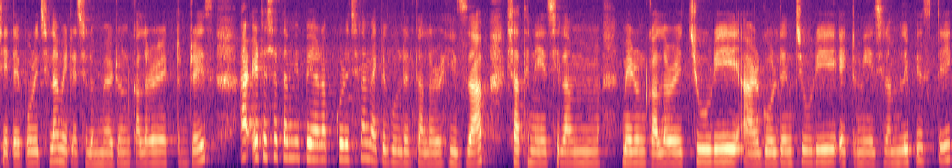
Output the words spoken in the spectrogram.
সেটাই পরেছিলাম। এটা ছিল মেরুন কালারের একটা ড্রেস আর এটার সাথে আমি পেয়ার আপ করেছিলাম একটা গোল্ডেন কালারের হিজাব। সাথে নিয়েছিলাম মেরুন কালারের চুড়ি আর গোল্ডেন চুড়ি একটা নিয়েছিলাম লিপস্টিক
